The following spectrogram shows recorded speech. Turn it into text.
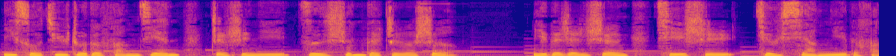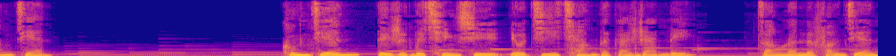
你所居住的房间正是你自身的折射，你的人生其实就像你的房间。空间对人的情绪有极强的感染力，脏乱的房间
